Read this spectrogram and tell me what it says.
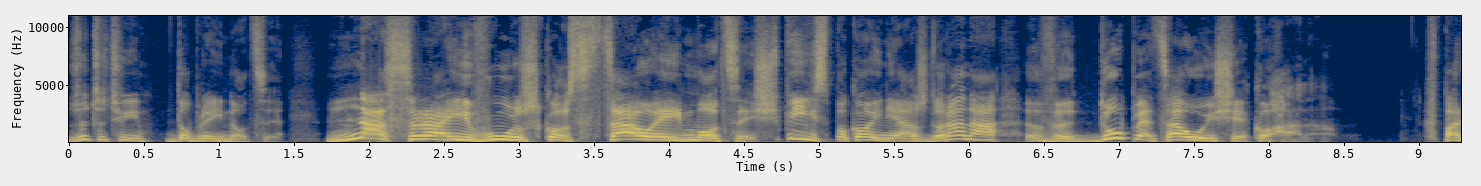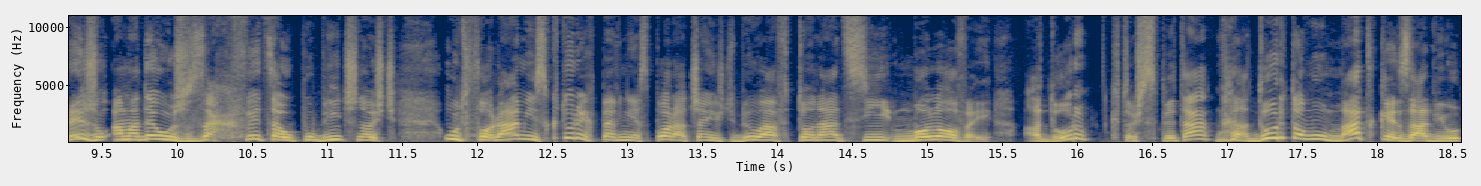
Życzę ci dobrej nocy. Nasraj w łóżko z całej mocy. Śpij spokojnie aż do rana. W dupę całuj się, kochana. W Paryżu Amadeusz zachwycał publiczność utworami, z których pewnie spora część była w tonacji molowej. A dur? Ktoś spyta? A dur to mu matkę zabił,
